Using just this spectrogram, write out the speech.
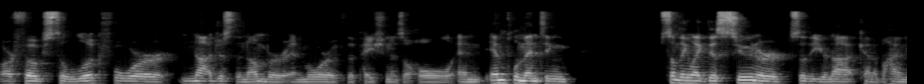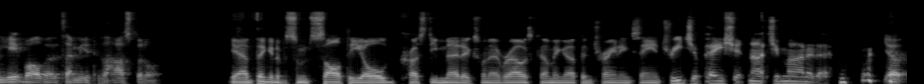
our folks to look for not just the number and more of the patient as a whole and implementing something like this sooner so that you're not kind of behind the eight ball by the time you get to the hospital. Yeah, I'm thinking of some salty old crusty medics whenever I was coming up in training saying treat your patient, not your monitor. yep.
